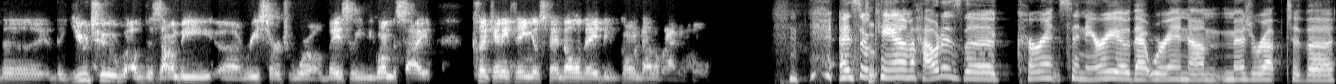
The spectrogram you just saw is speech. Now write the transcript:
the the YouTube of the zombie uh, research world. Basically, if you go on the site, click anything, you'll spend all day going down a rabbit hole. and so, So- Cam, how does the current scenario that we're in um, measure up to the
